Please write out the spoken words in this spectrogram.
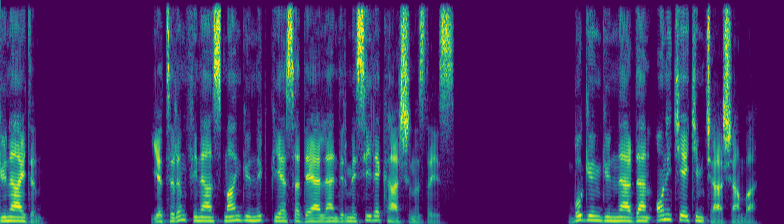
Günaydın. Yatırım Finansman Günlük Piyasa Değerlendirmesi ile karşınızdayız. Bugün günlerden 12 Ekim Çarşamba.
